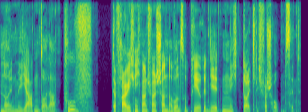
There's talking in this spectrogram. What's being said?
9 Milliarden Dollar. Puff. Da frage ich mich manchmal schon, ob unsere Prioritäten nicht deutlich verschoben sind.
